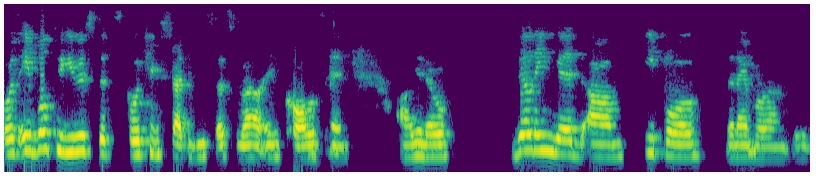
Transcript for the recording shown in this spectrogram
I was able to use this coaching strategies as well in calls and, uh, you know, dealing with um, people that I'm around with.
